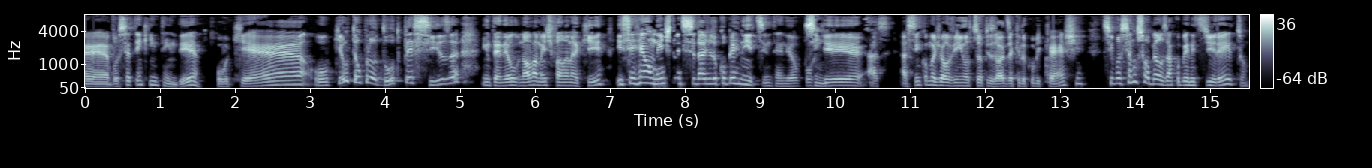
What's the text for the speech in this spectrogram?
É, você tem que entender o que é o que o teu produto precisa, entendeu? Novamente falando aqui, e se realmente tem necessidade do Kubernetes, entendeu? Porque assim como eu já ouvi em outros episódios aqui do Kubecast, se você não souber usar Kubernetes direito,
